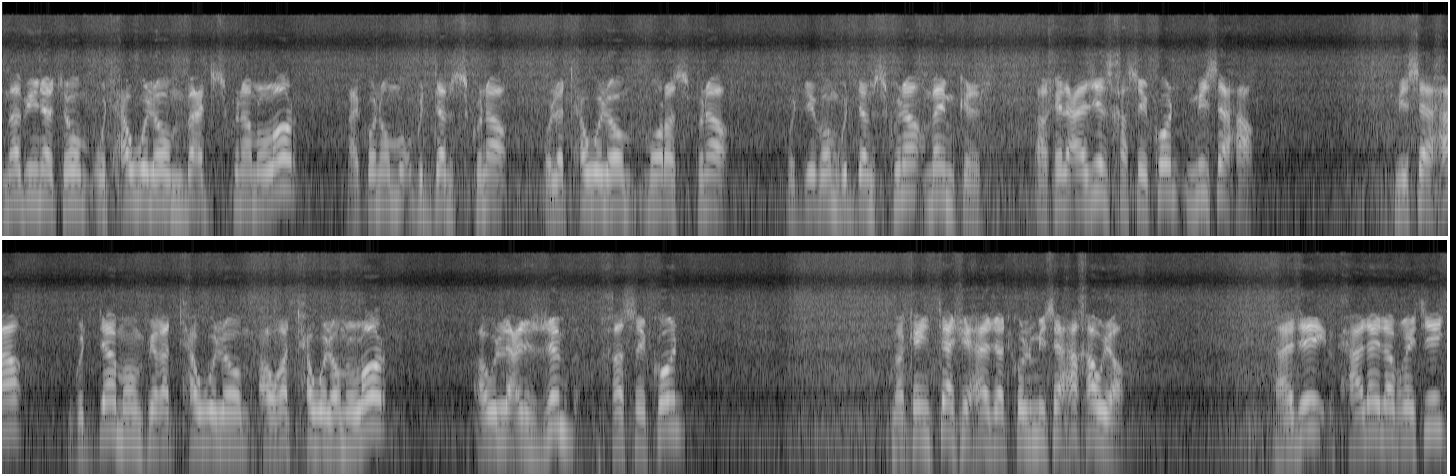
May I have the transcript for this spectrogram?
ما بيناتهم وتحولهم بعد السكنه من اللور غيكونوا قدام السكنة ولا تحولهم مورا السكنة. وتجيبهم قدام السكنة ما يمكنش. أخي العزيز خاص يكون مساحة. مساحة قدامهم في غتحولهم أو غتحولهم اللور أو لا على الجنب خاص يكون ما كاين حتى شي حاجة تكون المساحة خاوية. هادي في حالة إلا بغيتي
